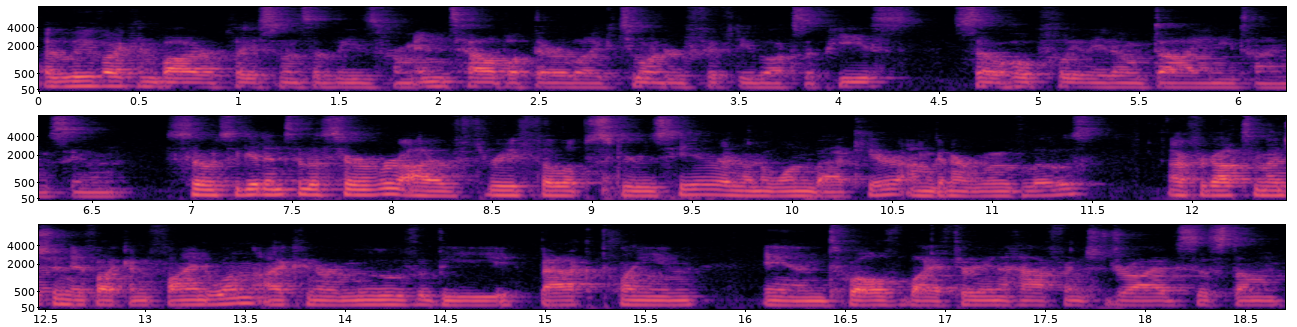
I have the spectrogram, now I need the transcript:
I believe I can buy replacements of these from Intel, but they're like 250 bucks a piece, so hopefully they don't die anytime soon. So to get into the server, I have three Phillips screws here and then one back here. I'm to remove those. I forgot to mention if I can find one, I can remove the back plane and 12 by 3.5 inch drive system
